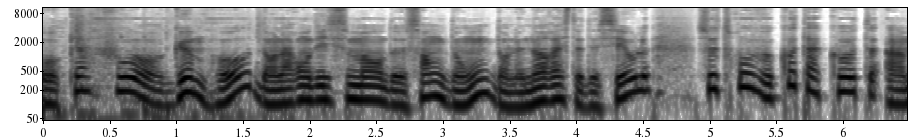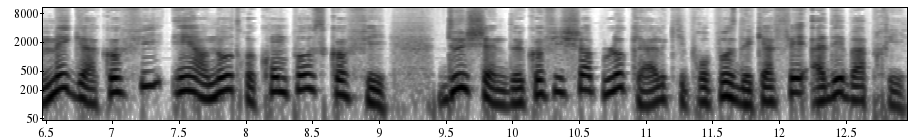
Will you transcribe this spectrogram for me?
Au carrefour Gumho, dans l'arrondissement de Sangdong, dans le nord-est de Séoul, se trouvent côte à côte un Mega Coffee et un autre Compose Coffee, deux chaînes de coffee shop locales qui proposent des cafés à des bas prix.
